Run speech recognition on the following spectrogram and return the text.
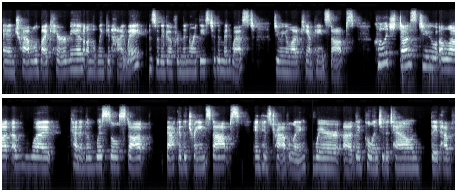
and traveled by caravan on the Lincoln Highway. And so they go from the Northeast to the Midwest, doing a lot of campaign stops. Coolidge does do a lot of what kind of the whistle stop back of the train stops in his traveling, where uh, they'd pull into the town, they'd have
